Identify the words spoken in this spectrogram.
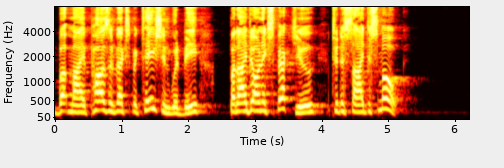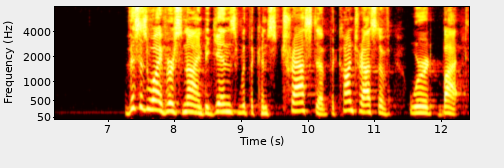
But my positive expectation would be, but I don't expect you to decide to smoke. This is why verse 9 begins with the contrast of the contrast of word but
